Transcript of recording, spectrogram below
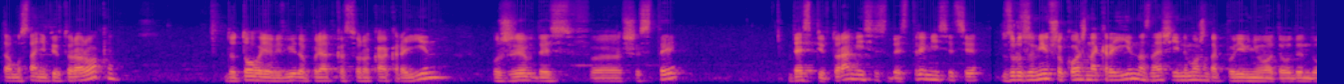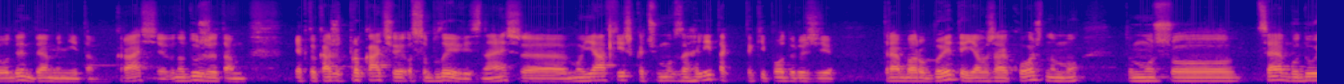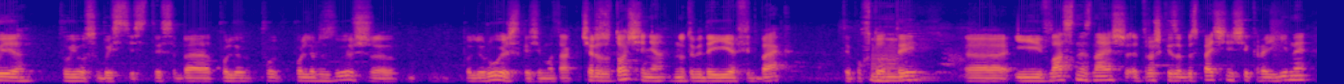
там останні півтора роки. До того я відвідав порядка 40 країн, пожив десь в е, шести, десь півтора місяці, десь три місяці. Зрозумів, що кожна країна, знаєш, її не можна так порівнювати один до один, де мені там краще. Воно дуже там. Як то кажуть, прокачує особливість. Знаєш, е, моя фішка, чому взагалі так такі подорожі треба робити. Я вважаю кожному, тому що це будує твою особистість. Ти себе поляризуєш, е, поліруєш, скажімо так, через оточення. Ну тобі дає фідбек, типу, хто uh-huh. ти. Е, І, власне, знаєш, трошки забезпечніші країни.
